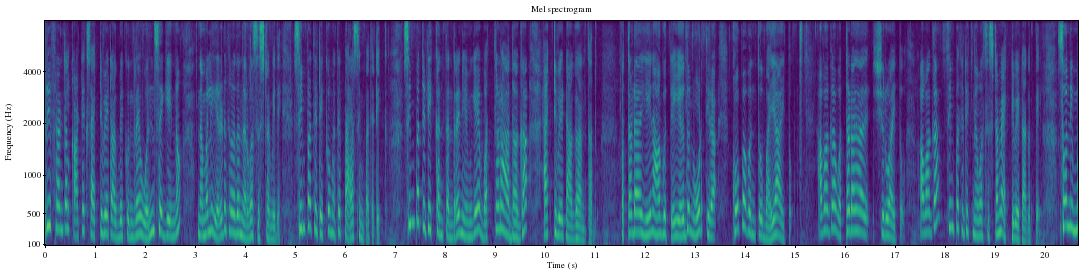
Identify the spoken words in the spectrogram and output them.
ಪ್ರಿಫ್ರಂಟಲ್ ಕಾರ್ಟೆಕ್ಸ್ ಆ್ಯಕ್ಟಿವೇಟ್ ಆಗಬೇಕು ಅಂದರೆ ಒನ್ಸ್ ಅಗೇನು ನಮ್ಮಲ್ಲಿ ಎರಡು ಥರದ ನರ್ವಸ್ ಸಿಸ್ಟಮ್ ಇದೆ. ಸಿಂಪಥೆಟಿಕ್ಕು ಮತ್ತು ಪ್ಯಾರಾಸಿಂಪಥೆಟಿಕ್ ಸಿಂಪಥೆಟಿಕ್ ಅಂತಂದರೆ ನಿಮಗೆ ಒತ್ತಡ ಆದಾಗ ಆ್ಯಕ್ಟಿವೇಟ್ ಆಗೋ ಅಂಥದ್ದು. ಒತ್ತಡ ಏನಾಗುತ್ತೆ? ಯಾವುದೋ ನೋಡ್ತೀರಾ? ಕೋಪ ಬಂತು ಭಯ ಆಯಿತು. ಆವಾಗ ಒತ್ತಡ ಶುರುವಾಯಿತು. ಆಯಿತು ಆವಾಗ ಸಿಂಪಥೆಟಿಕ್ ನರ್ವಸ್ ಸಿಸ್ಟಮ್ ಆ್ಯಕ್ಟಿವೇಟ್ ಆಗುತ್ತೆ. ಸೊ ನಿಮ್ಮ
